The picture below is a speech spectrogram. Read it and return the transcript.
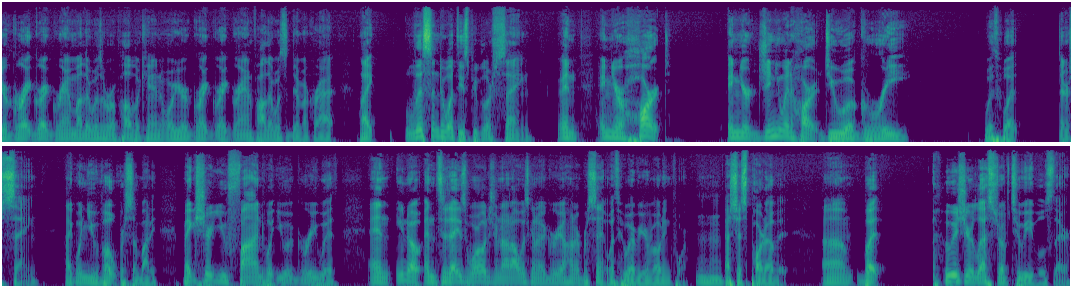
your great great grandmother was a Republican or your great great grandfather was a Democrat. Like listen to what these people are saying. And in your heart, in your genuine heart, do you agree with what they're saying? Like when you vote for somebody, make sure you find what you agree with. And you know, in today's world, you're not always going to agree 100% with whoever you're voting for. mm-hmm. That's just part of it. Um, but who is your lesser of two evils there?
